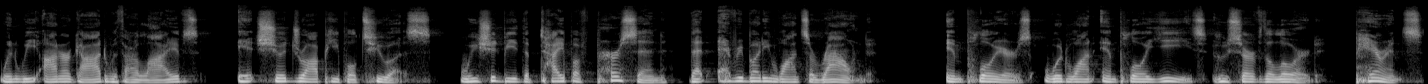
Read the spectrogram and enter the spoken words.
when we honor God with our lives, it should draw people to us. We should be the type of person that everybody wants around. Employers would want employees who serve the Lord parents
